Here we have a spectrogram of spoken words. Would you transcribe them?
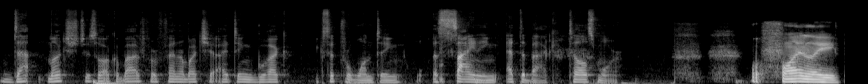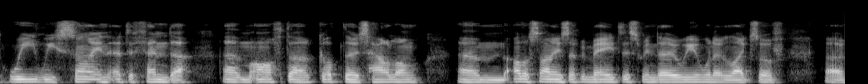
that much to talk about for Fenerbahce. I think Burak, except for one thing, a signing at the back. Tell us more. Well, finally, we we sign a defender um, after God knows how long. Um, other signings have been made this window. We all know the likes of uh,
